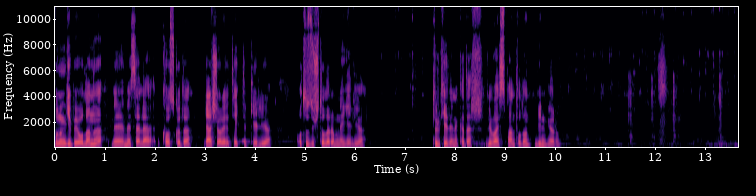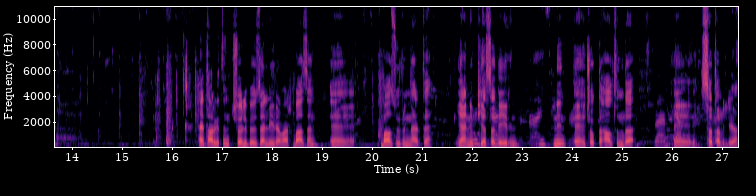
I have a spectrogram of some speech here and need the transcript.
bunun gibi olanı e, mesela Costco'da, gerçi oraya tek tip geliyor. 33 dolara mı ne geliyor? Türkiye'de ne kadar? Levi's pantolon bilmiyorum. He, Target'ın şöyle bir özelliği de var. Bazen e, bazı ürünlerde yani piyasa değerinin e, çok daha altında e, satabiliyor.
